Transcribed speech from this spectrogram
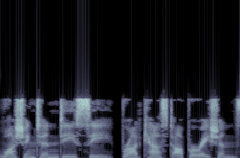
Washington, D.C., broadcast operations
